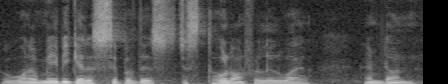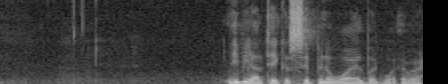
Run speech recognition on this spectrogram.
who want to maybe get a sip of this, just hold on for a little while. I'm done. Maybe I'll take a sip in a while, but whatever.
